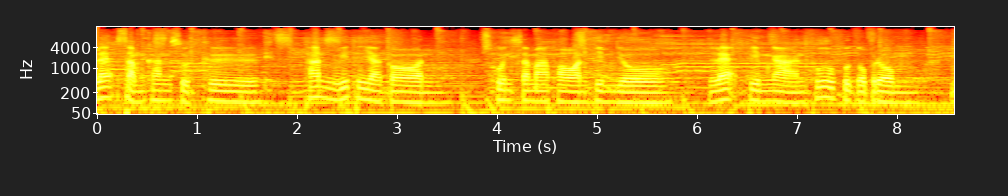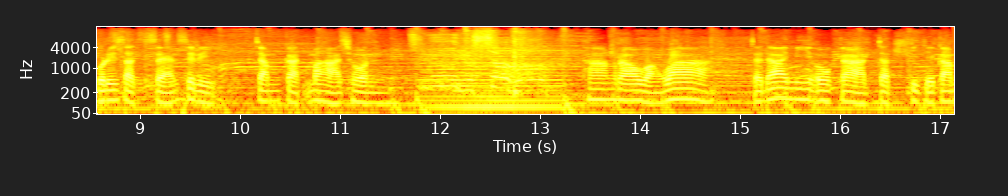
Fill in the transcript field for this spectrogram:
และสำคัญสุดคือ ท่านวิทยากร คุณสมาพรพิมโย และทีมงานผู้ฝึกอบรม บริษัทแสนสิริจำกัดมหาชน ทางเราหวังว่า จะได้มีโอกาสจัดกิจกรรม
